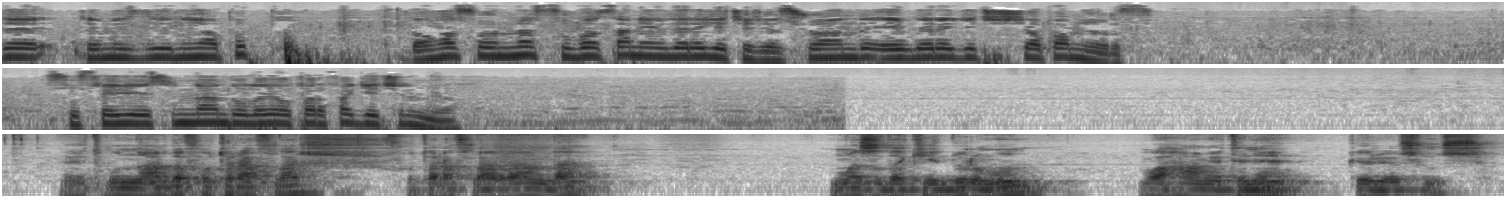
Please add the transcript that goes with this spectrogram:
de temizliğini yapıp daha sonra su basan evlere geçeceğiz. Şu anda evlere geçiş yapamıyoruz. Su seviyesinden dolayı o tarafa geçilmiyor. Evet bunlar da fotoğraflar. Fotoğraflardan da Mazı'daki durumun vahametini görüyorsunuz.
